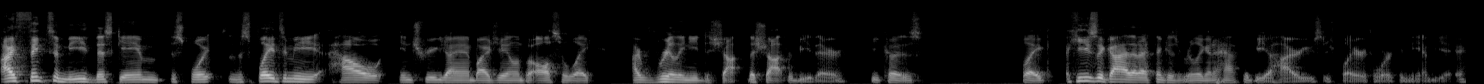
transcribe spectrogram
I think to me, this game displayed displayed to me how intrigued I am by Jalen, but also like I really need the shot the shot to be there because like he's a guy that I think is really going to have to be a higher usage player to work in the NBA.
